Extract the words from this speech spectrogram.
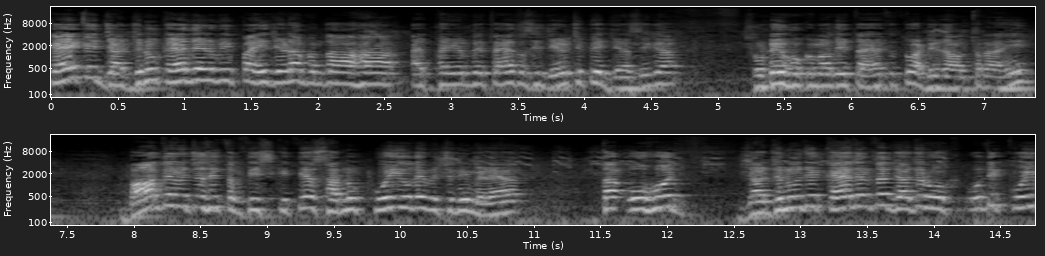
ਕਹਿ ਕੇ ਜੱਜ ਨੂੰ ਕਹਿ ਦੇਣ ਵੀ ਭਾਈ ਜਿਹੜਾ ਬੰਦਾ ਆਹ ਐਫ ਆਈ ਆਰ ਦੇ ਤਹਿਤ ਅਸੀਂ ਜੇਲ੍ਹ 'ਚ ਭੇਜਿਆ ਸੀਗਾ, ਤੁਹਾਡੇ ਹੁਕਮਾਂ ਦੇ ਤਹਿਤ ਤੁਹਾਡੀ ਅਦਾਲਤ ਰਾਹੀਂ, ਬਾਅਦ ਦੇ ਵਿੱਚ ਅਸੀਂ ਤਫਤੀਸ਼ ਕੀਤੀ ਸਾਨੂੰ ਕੋਈ ਉਹਦੇ ਵਿੱਚ ਨਹੀਂ ਮਿਲਿਆ। ਤਾਂ ਉਹ ਜੱਜ ਨੂੰ ਜੇ ਕਹਿ ਦੇਣ ਤਾਂ ਜੱਜ ਰੋਕ, ਉਹਦੀ ਕੋਈ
